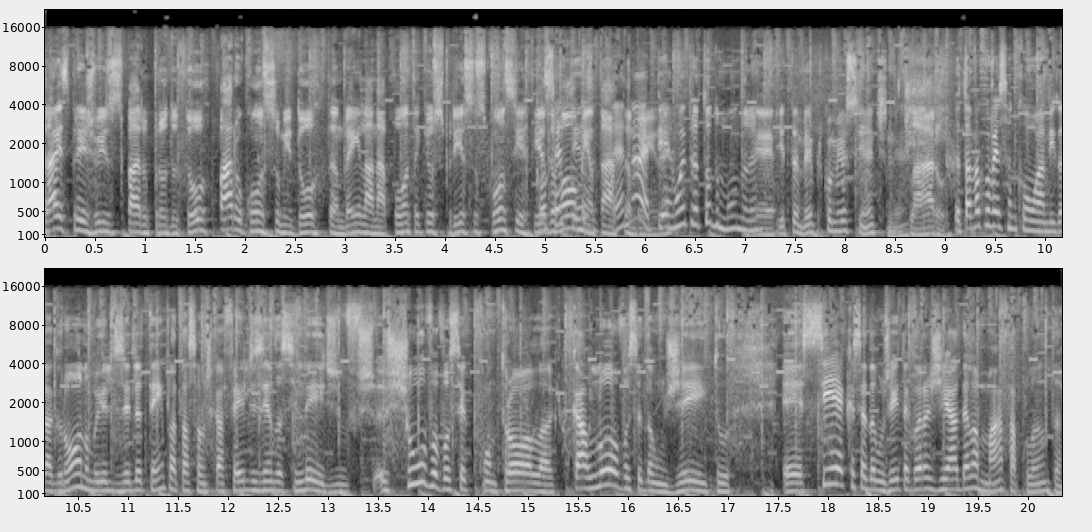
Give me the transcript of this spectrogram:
traz prejuízos para o produtor, para o consumidor também lá na ponta, que os preços com certeza, com certeza. vão aumentar é, também. Não, é, né? é ruim para todo mundo, né? É. E também para o comerciante, né? Claro. Eu estava conversando com um amigo agrônomo e ele dizia ele tem plantação de café, ele dizendo assim, Leide, chuva você controla, calor você dá um jeito, é, seca você dá um jeito, agora a geada ela mata a planta.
